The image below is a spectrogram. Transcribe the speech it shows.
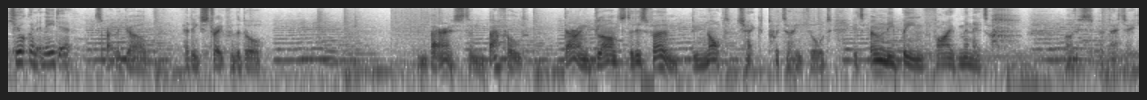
You're gonna need it. spat the girl, heading straight for the door. Embarrassed and baffled, Darren glanced at his phone. Do not check Twitter, he thought. It's only been five minutes. Oh, this is pathetic.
